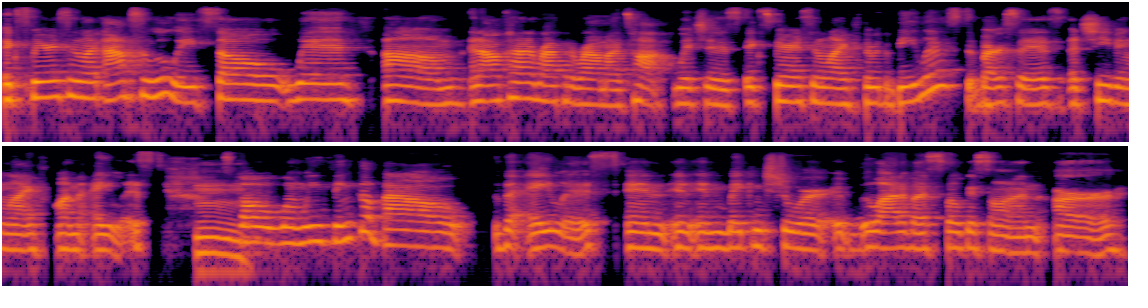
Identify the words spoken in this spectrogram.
Experiencing life, absolutely. So with um, and I'll kind of wrap it around my talk, which is experiencing life through the B list versus achieving life on the A list. Mm. So when we think about the A list and, and and making sure a lot of us focus on our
